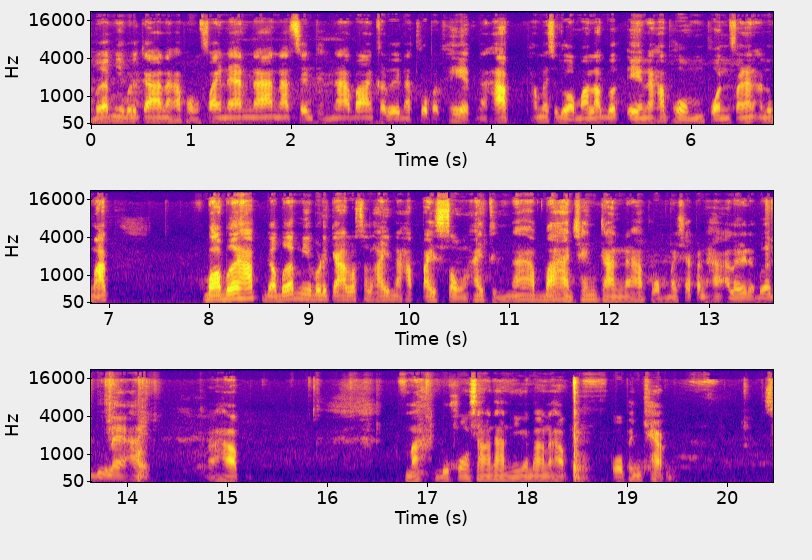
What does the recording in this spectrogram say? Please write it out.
เบิร์ดมีบริการนะครับ ผมไฟแนนซ์นะ นัดเซ็นถึงหน้าบ้านกันเลยนะทั่วประเทศนะครับถ้าไม่สะดวกมารับรถเองนะครับ ผมผลไฟแนนซ์อนุมัติ บอเบิร์ดครับเดี๋ยวเบิร์ดมีบริการรถสไลด์นะครับ ไปส่งให้ถึงหน้าบ้านเช่นกันนะครับ ผมไม่ใช่ปัญหาเลยเดี๋ยวเบิร์ดดูแลให้นะครับ มาดูโครงสร้างด้านนี้กันบ้างนะครับ Open Cap ส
